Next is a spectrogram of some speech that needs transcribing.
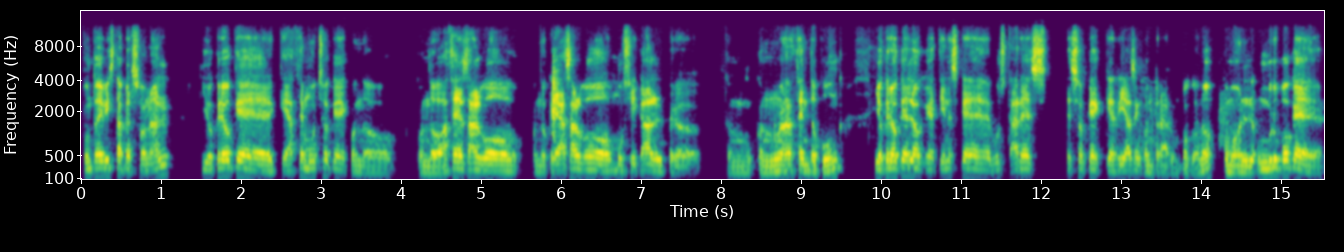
punto de vista personal, yo creo que, hace mucho que cuando, cuando haces algo, cuando creas algo musical, pero con, con, un acento punk, yo creo que lo que tienes que buscar es eso que querrías encontrar un poco, ¿no? Como un grupo que,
